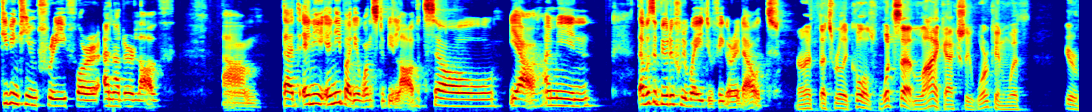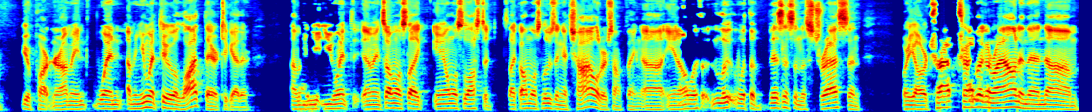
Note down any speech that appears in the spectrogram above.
giving him free for another love. Um, that any anybody wants to be loved. So yeah, I mean that was a beautiful way to figure it out. No, that, that's really cool. What's that like actually working with your your partner? I mean, when I mean you went through a lot there together. I mean, you, you went. I mean, it's almost like you almost lost a. It's like almost losing a child or something. Uh, you know, with with the business and the stress and where y'all are tra- traveling around, and then um,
